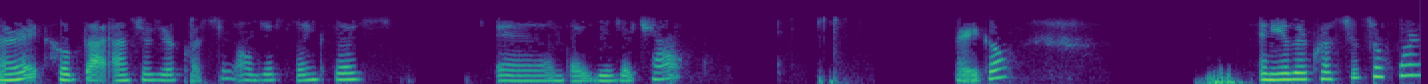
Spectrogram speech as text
All right, hope that answers your question. I'll just link this in the user chat. There you go. Any other questions so far?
